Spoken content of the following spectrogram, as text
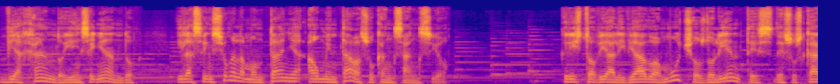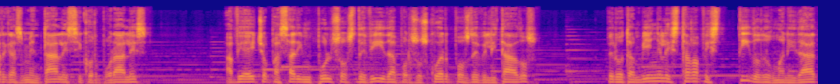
viajando y enseñando, y la ascensión a la montaña aumentaba su cansancio. Cristo había aliviado a muchos dolientes de sus cargas mentales y corporales, había hecho pasar impulsos de vida por sus cuerpos debilitados, pero también él estaba vestido de humanidad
